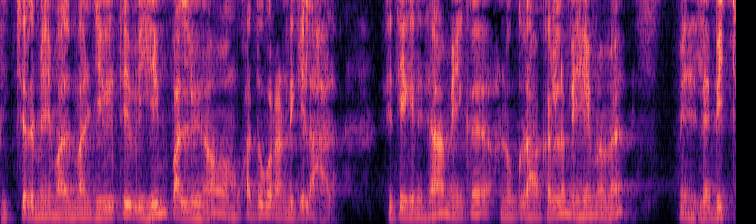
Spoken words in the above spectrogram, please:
මෙච්චර මේ මල් මල් ජීවිතේ විහිං පල් වෙනවා මොකද කරන්න කියලා අහලා. ඉතින් ඒක නිසා මේක අනුග්‍රහ කරලා මෙහෙමම මේ ලැබිච්ච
